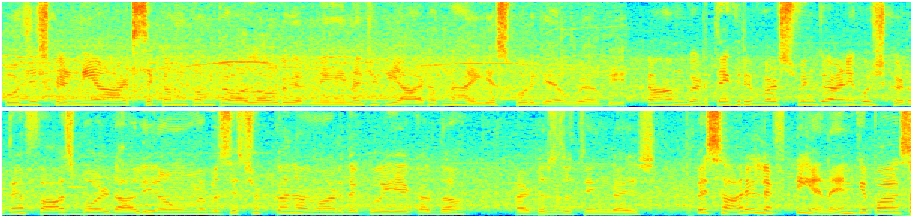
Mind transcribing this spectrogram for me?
कोशिश करनी है आठ से कम कम पे ऑल आउट करने की ना, क्योंकि आठ अपना हाईएस्ट स्कोर गया हुआ है अभी। काम करते हैं एक रिवर्स स्विंग कराने की कोशिश करते हैं फास्ट बॉल डाल ही रहा हूँ मैं, बस ये छक्का ना मार दे कोई एक अदा that is the thing guys भाई, सारे लेफ्टी है ना इनके पास?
